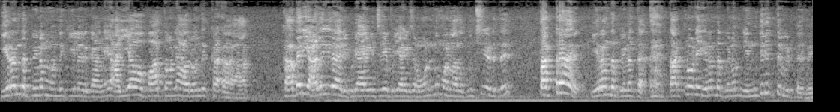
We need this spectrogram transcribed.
இறந்த பிணம் வந்து கீழே இருக்காங்க. ஐயாவை பார்த்தோன்னே அவர் வந்து க- கதறி அழுகிறாரு. இப்படி ஆயிடுச்சு இப்படி ஆயிடுச்சு ஒன்றும் பண்ணல. அந்த குச்சி எடுத்து தற்றாரு இறந்த பிணத்தை. தட்டினோடனே இறந்த பிணம் எந்திரித்து விட்டது.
